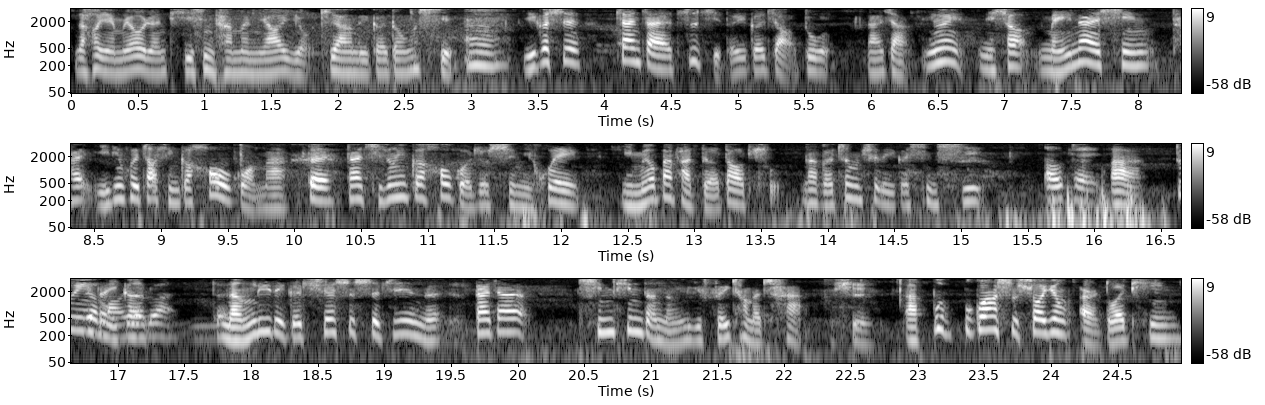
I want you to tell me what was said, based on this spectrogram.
然后也没有人提醒他们你要有这样的一个东西。嗯，一个是站在自己的一个角度来讲，因为你说没耐心，它一定会造成一个后果嘛。对。但其中一个后果就是你会，你没有办法得到出那个正确的一个信息。OK。啊，对应的一个能力的一个缺失是，其实能，大家。倾听的能力非常的差，是啊，不不光是说用耳朵听，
